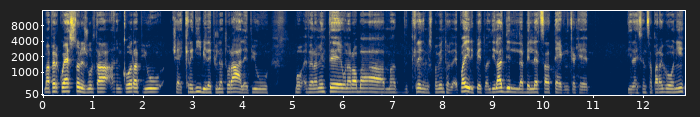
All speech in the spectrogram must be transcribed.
ma per questo risulta ancora più, cioè, credibile, più naturale, più... Boh, è veramente una roba, ma credimi, spaventosa. E poi, ripeto, al di là della bellezza tecnica, che direi senza paragoni,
